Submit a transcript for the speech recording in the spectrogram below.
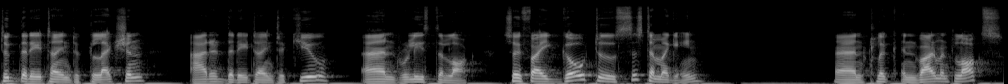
took the data into collection, added the data into queue, and released the lock. So if I go to system again and click environment locks,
